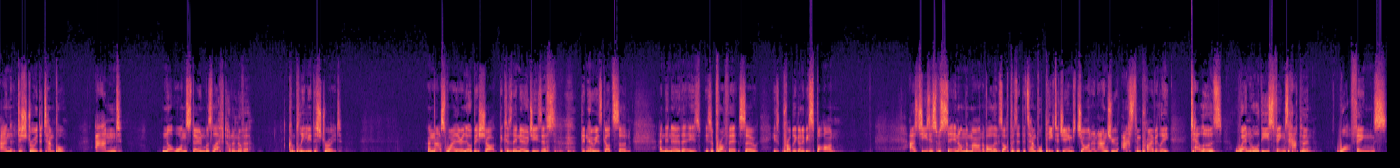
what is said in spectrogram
and destroyed the temple. And not one stone was left on another. Completely destroyed. And that's why they're a little bit shocked because they know Jesus, they know he's God's son, and they know that he's, he's a prophet, so he's probably going to be spot on. As Jesus was sitting on the Mount of Olives opposite the temple, Peter, James, John, and Andrew asked him privately, Tell us, when will these things happen? What things?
